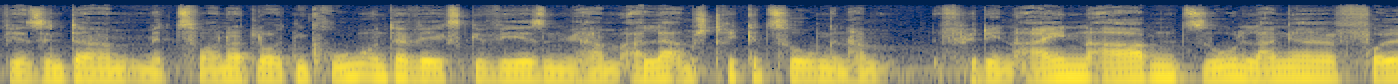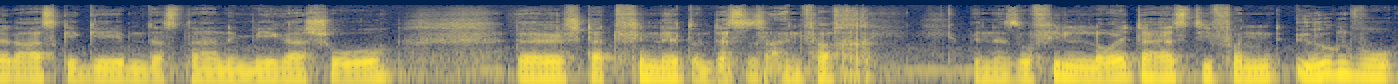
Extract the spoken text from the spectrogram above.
wir sind da mit 200 Leuten Crew unterwegs gewesen. Wir haben alle am Strick gezogen und haben für den einen Abend so lange Vollgas gegeben, dass da eine Megashow äh, stattfindet. Und das ist einfach, wenn du so viele Leute hast, die von irgendwo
